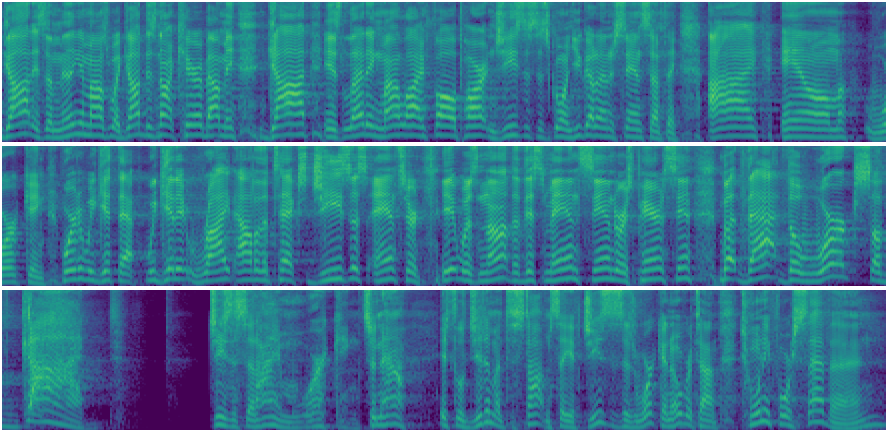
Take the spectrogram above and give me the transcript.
God is a million miles away. God does not care about me. God is letting my life fall apart. And Jesus is going, You got to understand something. I am working. Where do we get that? We get it right out of the text. Jesus answered, It was not that this man sinned or his parents sinned, but that the works of God. Jesus said, I am working. So now it's legitimate to stop and say, If Jesus is working overtime 24 7,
